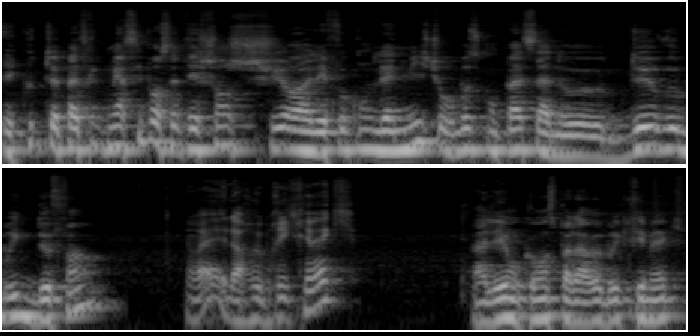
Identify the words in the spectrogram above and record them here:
Écoute, Patrick, merci pour cet échange sur les Faucons de la Nuit. Je te propose qu'on passe à nos deux rubriques de fin. Ouais, la rubrique remake Allez, on commence par la rubrique remake.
